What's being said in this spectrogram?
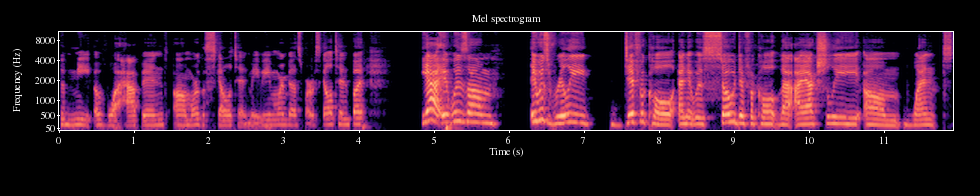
the meat of what happened um or the skeleton maybe more that's more of a skeleton but yeah it was um it was really difficult and it was so difficult that i actually um went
